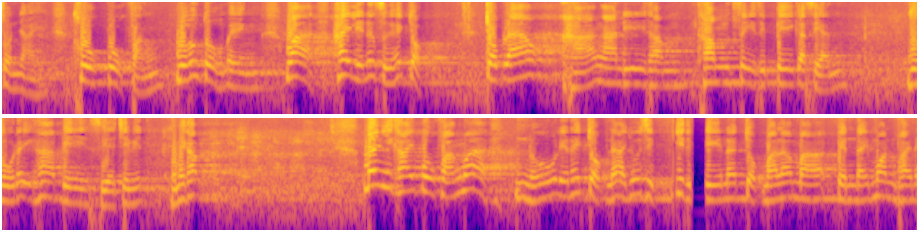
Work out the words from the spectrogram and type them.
ส่วนใหญ่ถูกปลูกฝังรวมทั้งตัวผมเอง ว่าให้เรียนหนังสือให้จบ จบแล้วหางานดีๆทำทำสี่สิบปีเกษียณ อยู่ได้อีกห้าปีเสียชีวิตเห็นไหมครับ ไม่มีใครปลูกฝังว่า หนูเรียนให้จบนะอายุสิบยี่สิบปีนะจบมาแล้วมาเป็นไดมอนด์ภายใน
